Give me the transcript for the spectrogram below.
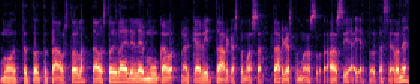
mutta tota, taustoilla, taustoilla edelleen mukana kävin tarkastamassa, tarkastamassa asiaa. Ja tota, sellainen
